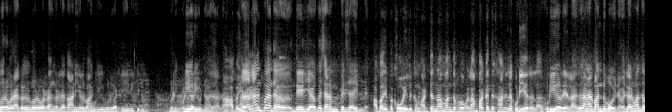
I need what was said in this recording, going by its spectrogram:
வேறு ஒரு ஆக்கள் வேறு ஒரு இடங்களில் காணிகள் வாங்கி வீடு கட்டி இருக்கணும். அப்ப இப்ப அதெல்லாம் இப்போ அந்த இந்த ஏரியாவுக்கு சனம் பெருசாக இல்லை. அப்ப இப்ப கோயிலுக்கு மட்டும்தான் வந்து போகலாம் பக்கத்து காணில குடியேறலாம் குடியேற இல்லாது ஆனால் வந்து போயிடும். எல்லாரும் வந்த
